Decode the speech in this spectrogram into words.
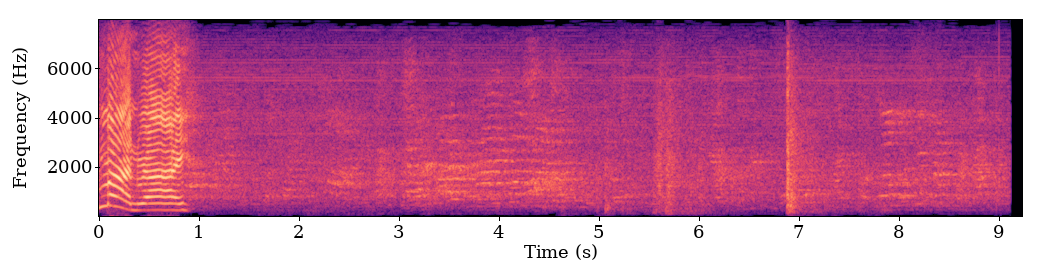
Come on, Rye.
